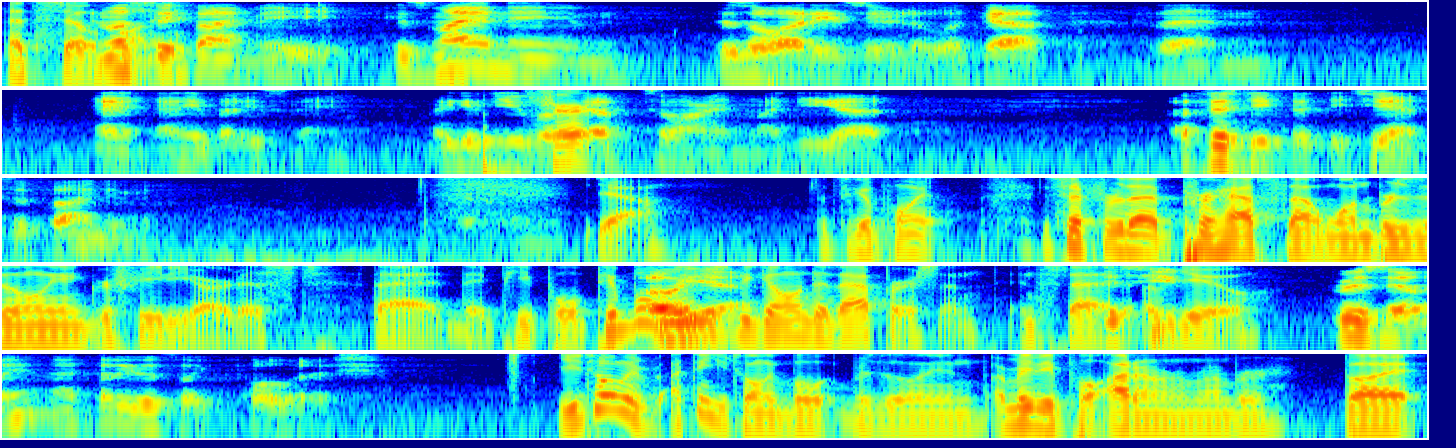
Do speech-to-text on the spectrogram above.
That's so unless funny. they find me, because my name is a lot easier to look up than anybody's name. Like if you look Sure. up Torin, like you got a 50-50 chance of finding me. Yeah. That's a good point. Except for that perhaps that one Brazilian graffiti artist that, that people people Oh, may just be going to that person instead Is of you. Brazilian? I thought he was like Polish. You told me I think you told me Brazilian or maybe Pol- I don't remember. But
